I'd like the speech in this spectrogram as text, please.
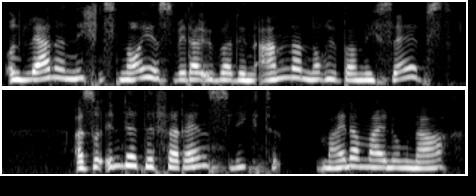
und lerne nichts Neues, weder über den anderen noch über mich selbst. Also in der Differenz liegt meiner Meinung nach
